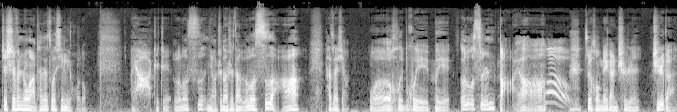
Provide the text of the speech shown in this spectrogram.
这十分钟啊，他在做心理活动。哎呀，这这俄罗斯，你要知道是在俄罗斯啊！他在想，我会不会被俄罗斯人打呀啊？最后没敢吃人，只敢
